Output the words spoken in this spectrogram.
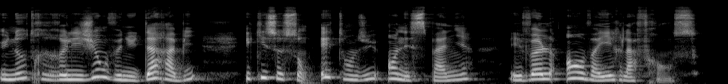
une autre religion venue d'Arabie et qui se sont étendus en Espagne et veulent envahir la France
